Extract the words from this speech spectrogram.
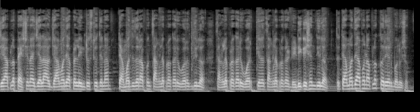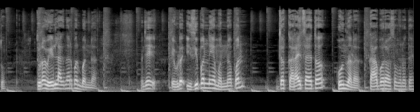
जे आपलं पॅशन आहे ज्याला ज्यामध्ये आपल्याला इंटरेस्ट होते ना त्यामध्ये जर आपण चांगल्या प्रकारे वर्क दिलं चांगल्या प्रकारे वर्क केलं चांगल्या प्रकारे डेडिकेशन दिलं तर त्यामध्ये आपण आपलं करिअर बनवू शकतो. थोडा वेळ लागणार पण बनणार. म्हणजे एवढं इझी पण नाही आहे म्हणणं पण जर करायचं आहे तर होऊन जाणार. का बरं असं म्हणत आहे?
